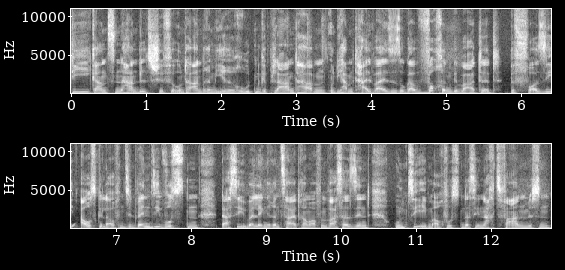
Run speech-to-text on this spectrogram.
die ganzen Handelsschiffe unter anderem ihre Routen geplant haben. Und die haben teilweise sogar Wochen gewartet, bevor sie ausgelaufen sind, wenn sie wussten, dass sie über längeren Zeitraum auf dem Wasser sind und sie eben auch wussten, dass sie nachts fahren müssen.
